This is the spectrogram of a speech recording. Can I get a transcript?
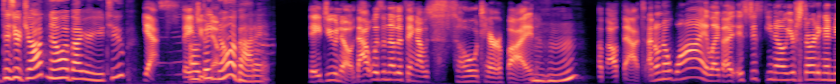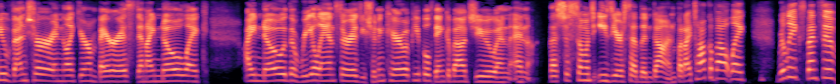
Does your job know about your YouTube? Yes, they oh, do they know. know about it. They do know. That was another thing I was so terrified Mm-hmm. about that. I don't know why. Like I, it's just, you know, you're starting a new venture and like you're embarrassed and I know like I know the real answer is you shouldn't care what people think about you and and that's just so much easier said than done. But I talk about like really expensive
